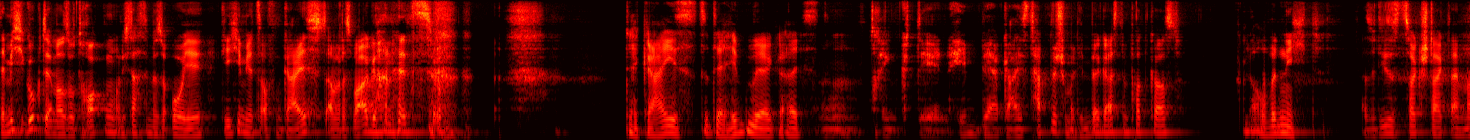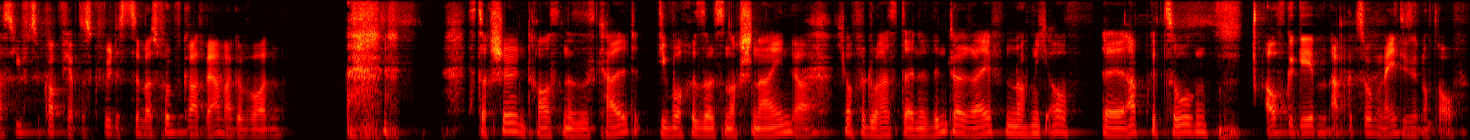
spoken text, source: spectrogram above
Der Michi guckte immer so trocken und ich dachte mir so, oh je, gehe ich ihm jetzt auf den Geist? Aber das war gar nicht so. Der Geist, der Himbeergeist. Trink den Himbeergeist. Hatten wir schon mal Himbeergeist im Podcast? Glaube nicht. Also dieses Zeug steigt einem massiv zu Kopf. Ich habe das Gefühl, das Zimmer ist fünf Grad wärmer geworden. Ist doch schön, draußen ist es kalt, die Woche soll es noch schneien. Ja. Ich hoffe, du hast deine Winterreifen noch nicht auf, äh, abgezogen. Aufgegeben, abgezogen. Nee, die sind noch drauf.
